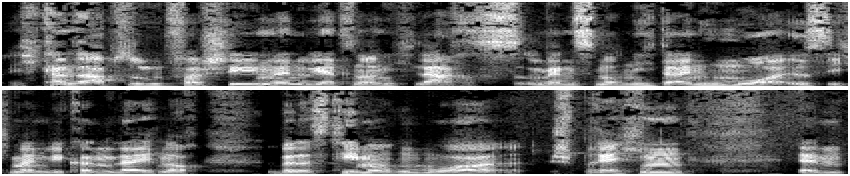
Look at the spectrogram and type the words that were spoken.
Ich kann es absolut verstehen, wenn du jetzt noch nicht lachst und wenn es noch nicht dein Humor ist. Ich meine, wir können gleich noch über das Thema Humor sprechen. Ähm,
